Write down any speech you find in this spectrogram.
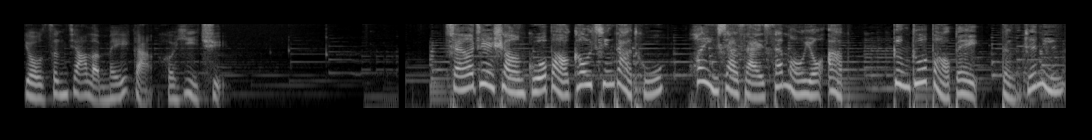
又增加了美感和意趣。想要鉴赏国宝高清大图，欢迎下载三毛游 App，更多宝贝等着您。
